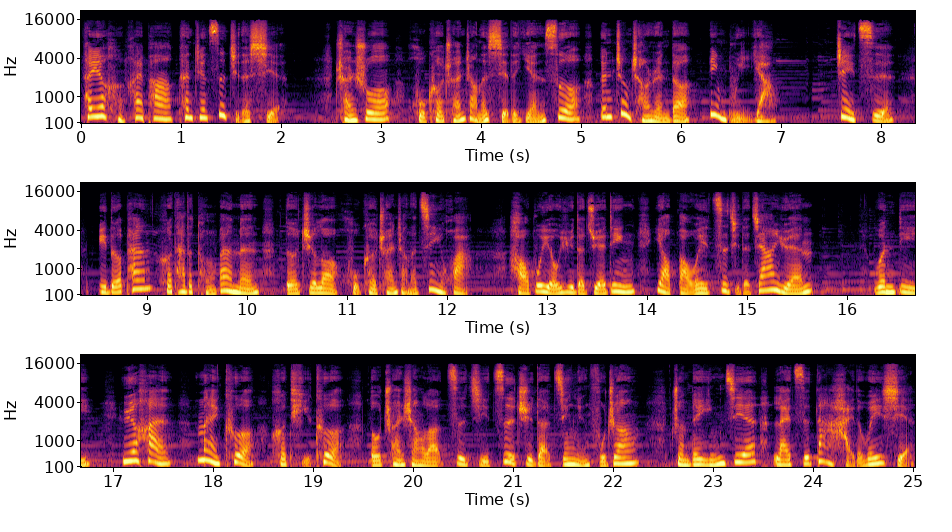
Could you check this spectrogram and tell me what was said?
他也很害怕看见自己的血。传说虎克船长的血的颜色跟正常人的并不一样。这次，彼得潘和他的同伴们得知了虎克船长的计划，毫不犹豫地决定要保卫自己的家园。温蒂、约翰、麦克和提克都穿上了自己自制的精灵服装，准备迎接来自大海的威胁。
